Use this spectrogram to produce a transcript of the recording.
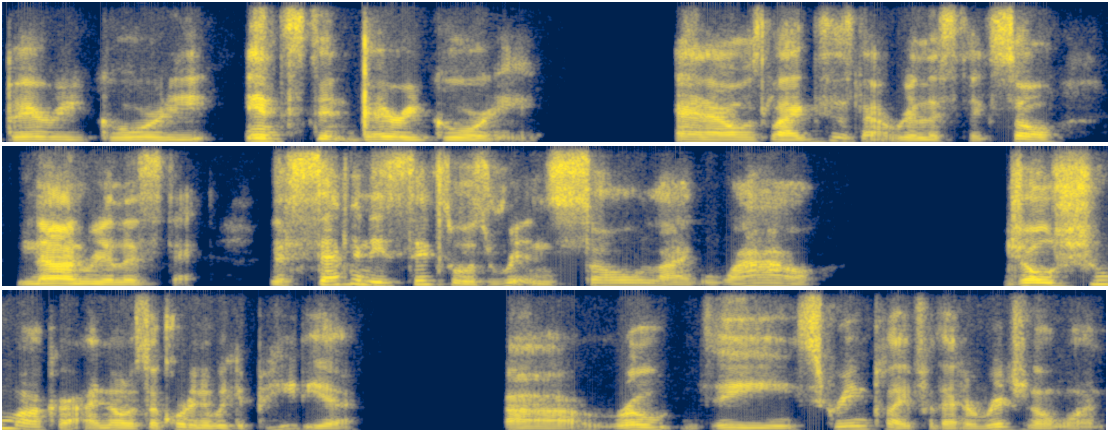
Berry Gordy, instant Berry Gordy. And I was like, this is not realistic. So non-realistic. The 76 was written so like, wow. Joel Schumacher, I noticed according to Wikipedia, uh, wrote the screenplay for that original one.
